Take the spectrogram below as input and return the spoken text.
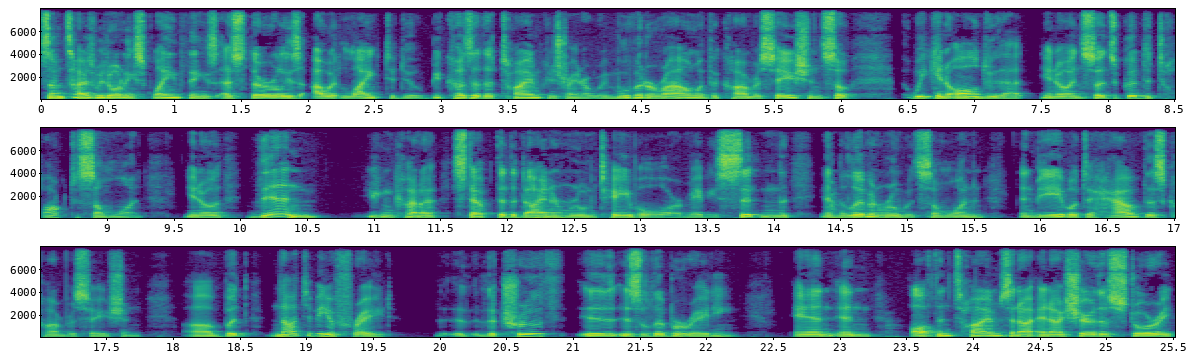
sometimes we don't explain things as thoroughly as I would like to do because of the time constraint, or we move it around with the conversation. So we can all do that, you know, and so it's good to talk to someone, you know. Then you can kind of step to the dining room table or maybe sit in the, in the living room with someone and be able to have this conversation, uh, but not to be afraid the truth is, is liberating. And, and oftentimes, and I, and I share this story,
